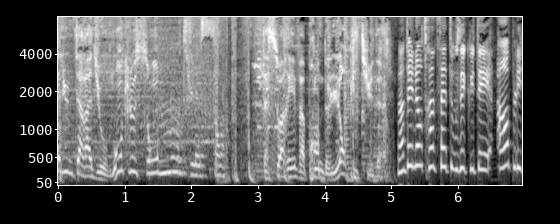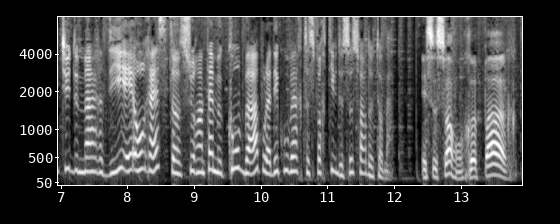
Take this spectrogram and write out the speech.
Allume ta radio, monte le son. Monte le son. Ta soirée va prendre de l'amplitude. 21h37, vous écoutez Amplitude mardi et on reste sur un thème combat pour la découverte sportive de ce soir de Thomas. Et ce soir, on repart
